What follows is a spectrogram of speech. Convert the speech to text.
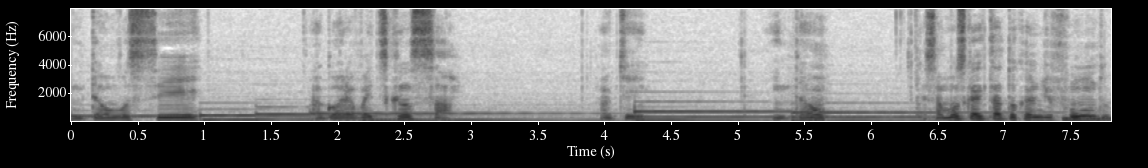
Então você agora vai descansar. OK? Então, essa música que tá tocando de fundo,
